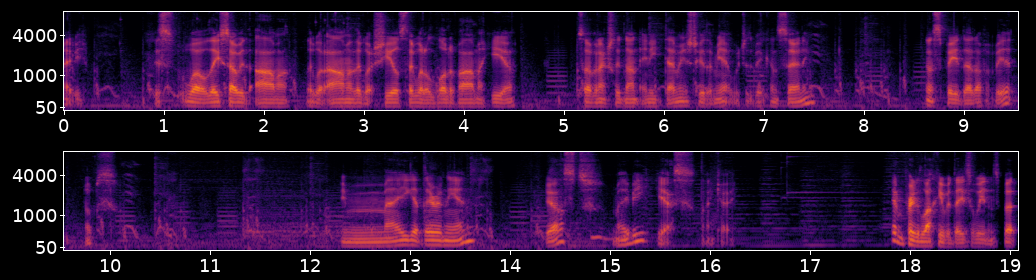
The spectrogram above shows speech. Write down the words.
Maybe. This Well, they start with armor. They've got armor, they've got shields, they've got a lot of armor here. So I haven't actually done any damage to them yet, which is a bit concerning. I'm going to speed that up a bit. Oops. We may get there in the end. Just? Maybe? Yes. Okay. Getting pretty lucky with these wins, but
